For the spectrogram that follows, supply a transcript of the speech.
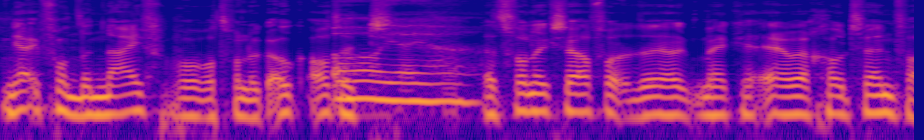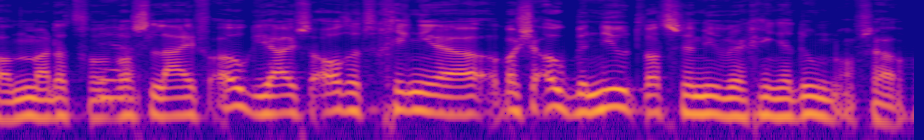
Ja, ik vond de Knife bijvoorbeeld vond ik ook altijd... oh ja, ja. Dat vond ik zelf, wel- daar ben ik er erg groot fan van. Maar dat Ja. was live ook juist altijd. Ging je, was je ook benieuwd wat ze nu weer gingen doen of zo.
